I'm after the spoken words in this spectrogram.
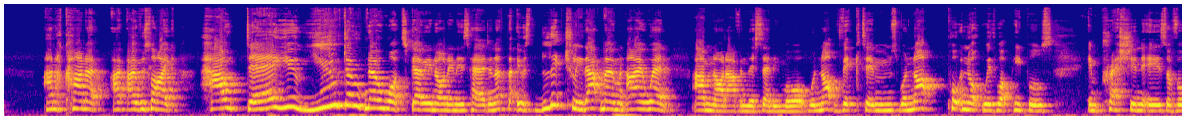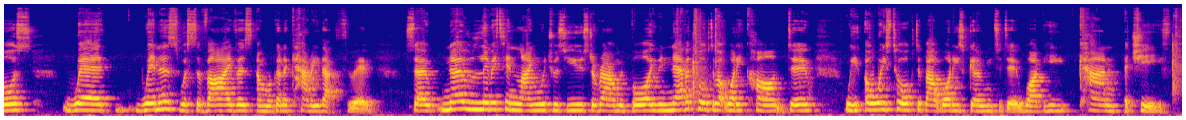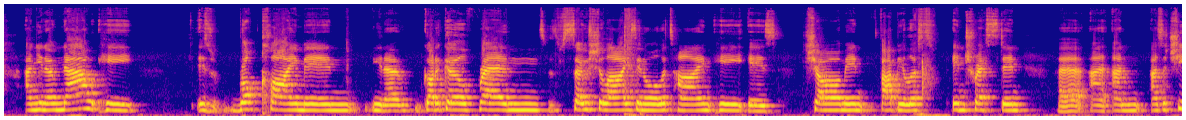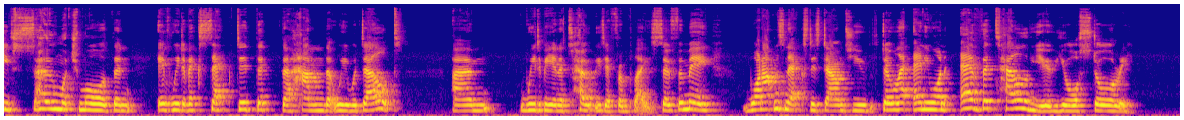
And I kind of, I, I was like, "How dare you? You don't know what's going on in his head." And I th- it was literally that moment I went, "I'm not having this anymore. We're not victims. We're not putting up with what people's impression is of us." We're winners, we're survivors, and we're going to carry that through. So no limiting language was used around with boy. We never talked about what he can't do. We always talked about what he's going to do, what he can achieve. And you know, now he is rock climbing, you know, got a girlfriend, socializing all the time. He is charming, fabulous, interesting, uh, and, and has achieved so much more than if we'd have accepted the, the hand that we were dealt. Um, we'd be in a totally different place. So for me, what happens next is down to you. Don't let anyone ever tell you your story.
